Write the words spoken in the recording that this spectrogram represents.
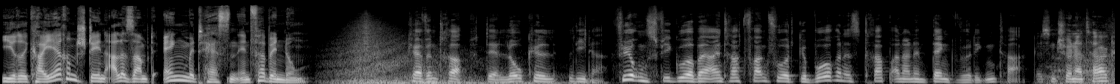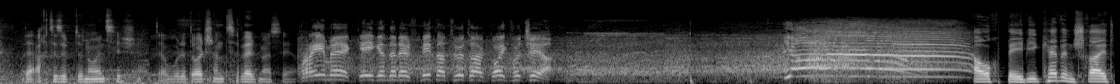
Ihre Karrieren stehen allesamt eng mit Hessen in Verbindung. Kevin Trapp, der Local Leader. Führungsfigur bei Eintracht Frankfurt. Geboren ist Trapp an einem denkwürdigen Tag. Das ist ein schöner Tag, der 8.7.90. Da wurde Deutschland Weltmeister. Breme gegen den Elfmetertöter Goik Ja! Auch Baby Kevin schreit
